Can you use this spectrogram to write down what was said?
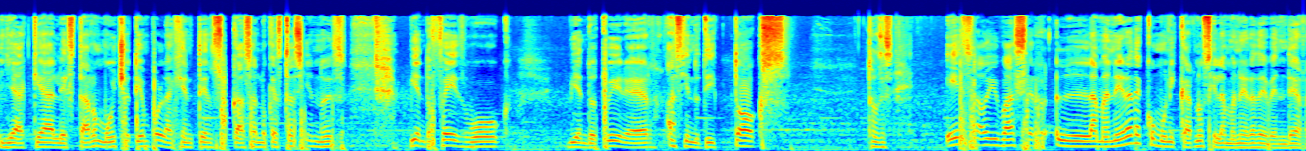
Ya que al estar mucho tiempo la gente en su casa lo que está haciendo es viendo Facebook, viendo Twitter, haciendo TikToks. Entonces, esa hoy va a ser la manera de comunicarnos y la manera de vender.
